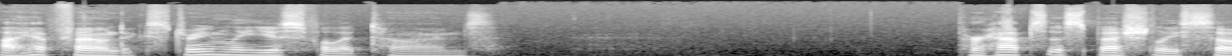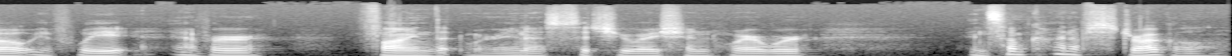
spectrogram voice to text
I have found extremely useful at times. Perhaps especially so if we ever find that we're in a situation where we're in some kind of struggle.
